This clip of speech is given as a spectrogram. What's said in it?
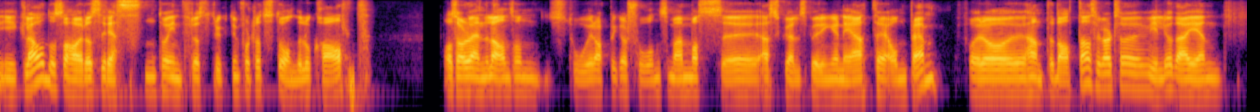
i, cloud, og så har oss resten av infrastrukturen fortsatt stående lokalt. Og så har du en eller annen sånn stor applikasjon som er masse SQL-spørringer ned til on-prem for å hente data. Så klart så vil jo det igjen en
